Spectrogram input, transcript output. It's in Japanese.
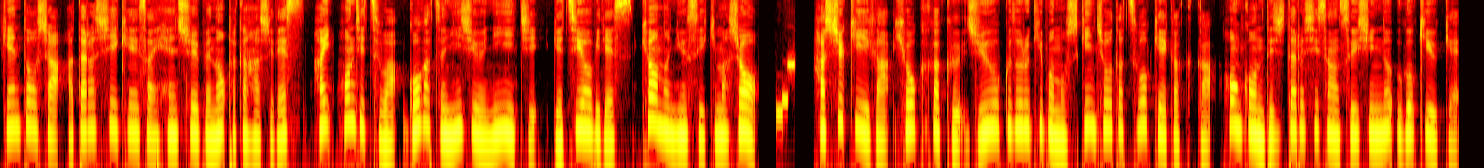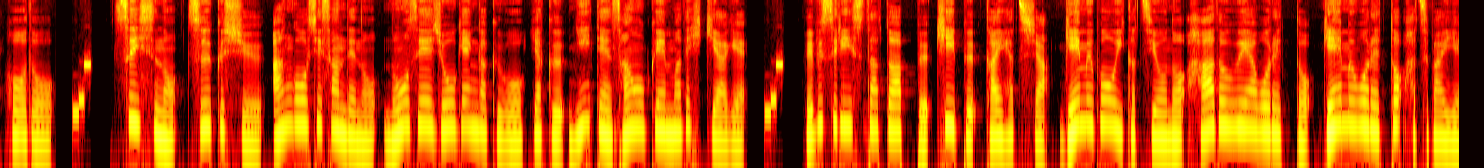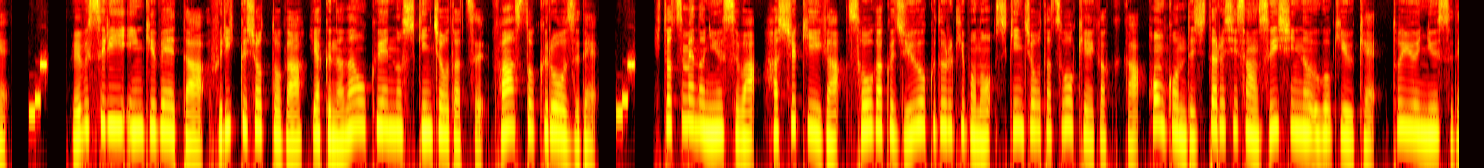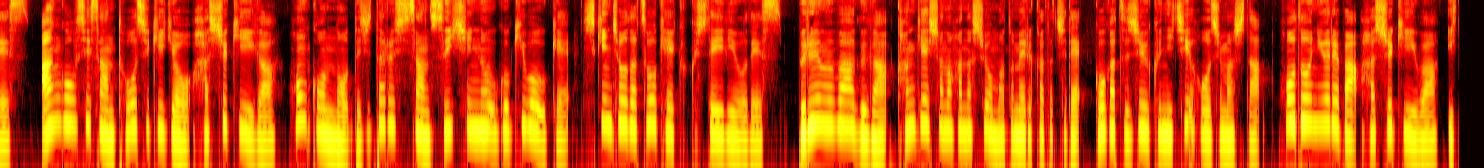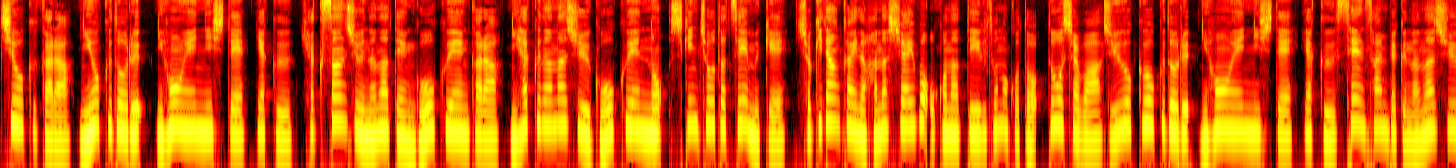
検討者新しい経済編集部の高橋です。はい、本日は5月22日月曜日です。今日のニュースいきましょう。ハッシュキーが評価額10億ドル規模の資金調達を計画化。香港デジタル資産推進の動き受け、報道。スイスのツーク州暗号資産での納税上限額を約2.3億円まで引き上げ、Web3 スタートアップキープ開発者ゲームボーイ活用のハードウェアウォレットゲームウォレット発売へ Web3 インキュベーターフリックショットが約7億円の資金調達ファーストクローズで。一つ目のニュースは、ハッシュキーが総額10億ドル規模の資金調達を計画化、香港デジタル資産推進の動き受け。というニュースです。暗号資産投資企業ハッシュキーが香港のデジタル資産推進の動きを受け、資金調達を計画しているようです。ブルームバーグが関係者の話をまとめる形で5月19日報じました。報道によれば、ハッシュキーは1億から2億ドル、日本円にして約137.5億円から275億円の資金調達へ向け、初期段階の話し合いを行っているとのこと。同社は10億ドル、日本円にして約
